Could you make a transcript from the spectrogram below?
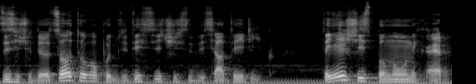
з 1900 по 2060 рік, та є 6 планованих ер.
